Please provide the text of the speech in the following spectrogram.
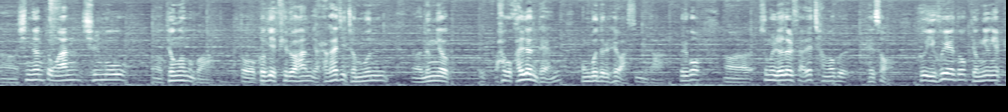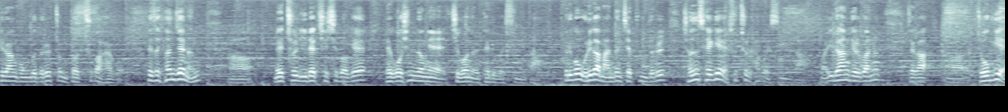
어, 10년 동안 실무 어, 경험과 또 거기에 필요한 여러 가지 전문 어, 능력하고 관련된 공부들을 해왔습니다. 그리고 어, 28살에 창업을 해서 그 이후에도 경영에 필요한 공부들을 좀 더 추가하고 그래서 현재는 어, 매출 270억에 150명의 직원을 데리고 있습니다. 그리고 우리가 만든 제품들을 전 세계에 수출을 하고 있습니다. 뭐 이러한 결과는 제가 어, 조기에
